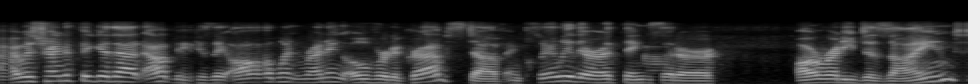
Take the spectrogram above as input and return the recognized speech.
I was trying to figure that out because they all went running over to grab stuff, and clearly there are things that are already designed.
